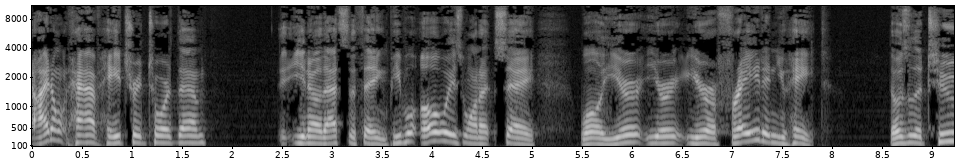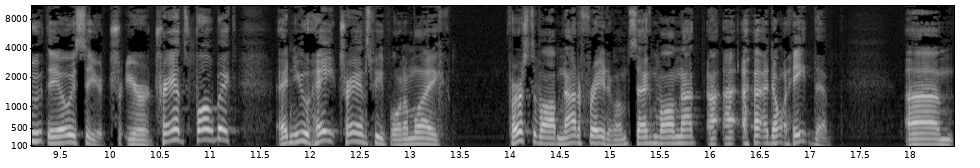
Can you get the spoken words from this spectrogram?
I don't have hatred toward them. You know, that's the thing. People always want to say, "Well, you're you're you're afraid and you hate." Those are the two. They always say you're you're transphobic and you hate trans people. And I'm like, first of all, I'm not afraid of them. Second of all, I'm not. I, I, I don't hate them. Um,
